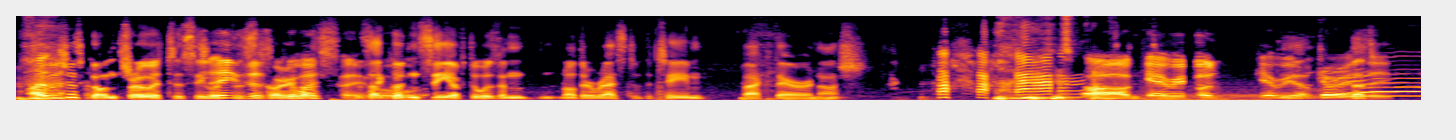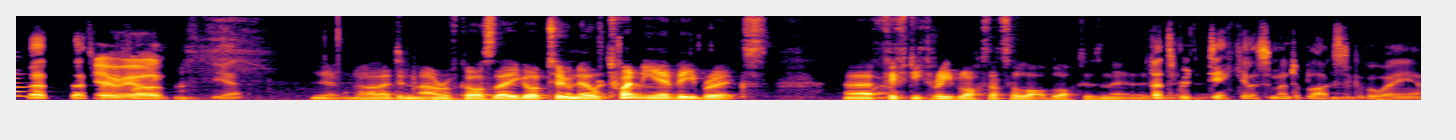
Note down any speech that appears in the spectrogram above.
yeah. I was just going through it to see what the story Christ, was because. I couldn't see if there was another rest of the team back there or not. Oh, passed carry on. Carry Yeah, on. Carry Rosie. On. That that's pretty Carry funny. Yeah. Yeah, no, that didn't matter. Of course, there you go. Two 0 20 AV bricks, uh, fifty three blocks. That's a lot of blocks, isn't it? That's a ridiculous amount of blocks to give away. Yeah.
